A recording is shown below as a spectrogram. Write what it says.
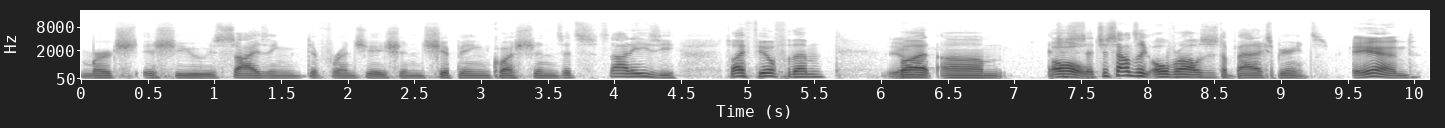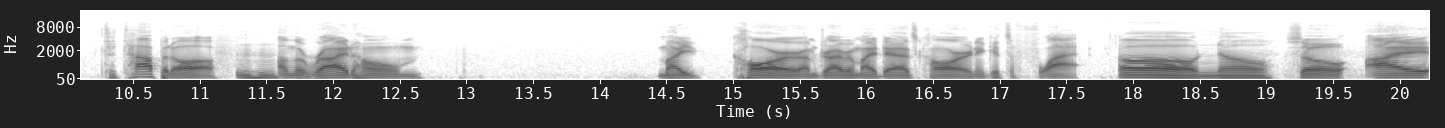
merch issues, sizing differentiation, shipping questions. It's it's not easy. So I feel for them. Yeah. But um, it, Oh. just, it just sounds like overall it was just a bad experience. and to top it off, Mhm. on the ride home, my car, I'm driving my dad's car, and it gets a flat. Oh no. So I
